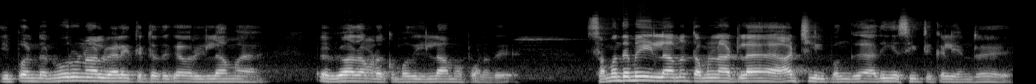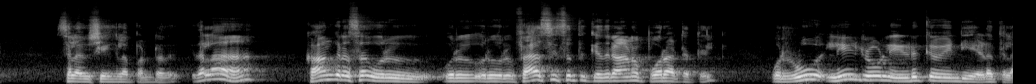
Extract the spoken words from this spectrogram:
இப்போ இந்த நூறு நாள் வேலை திட்டத்துக்கு அவர் இல்லாமல் விவாதம் நடக்கும்போது இல்லாமல் போனது. சம்மந்தமே இல்லாமல் தமிழ்நாட்டில் ஆட்சியில் பங்கு அதிக சீட்டுகள் என்று சில விஷயங்களை பண்ணுறது இதெல்லாம் காங்கிரஸை ஒரு ஒரு ஒரு ஒரு ஃபேசிசத்துக்கு எதிரான போராட்டத்தில் ஒரு ரூ லீட் ரோல் எடுக்க வேண்டிய இடத்துல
